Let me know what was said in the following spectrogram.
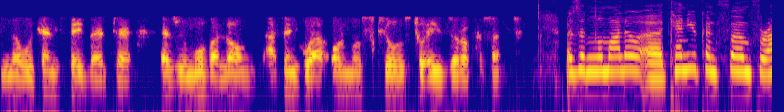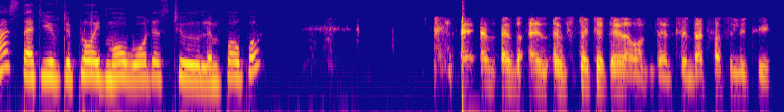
you know we can say that uh, as we move along, I think we're almost close to a zero percent. Mr. Nxumalo, uh, can you confirm for us that you've deployed more warders to Limpopo? As, as, as stated earlier on, that that facility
